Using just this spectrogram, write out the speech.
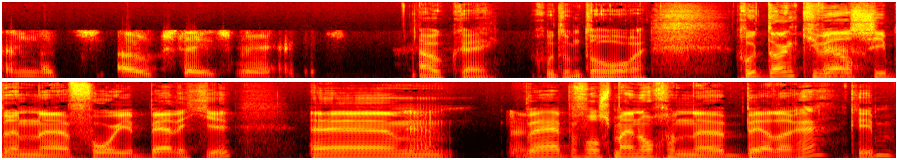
en dat is ook steeds meer. Dus. Oké, goed om te horen. Goed, dankjewel Siebren eh, voor je belletje. Ehm, We hebben volgens mij nog een eh, beller, hè, Kim?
